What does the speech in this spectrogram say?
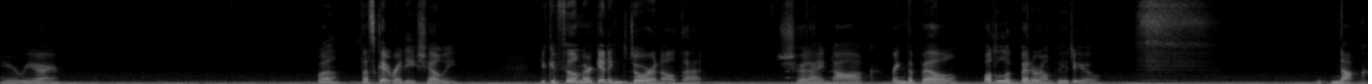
Here we are. Well, let's get ready, shall we? You can film her getting the door and all that. Should I knock? Ring the bell? What'll look better on video? Knock.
